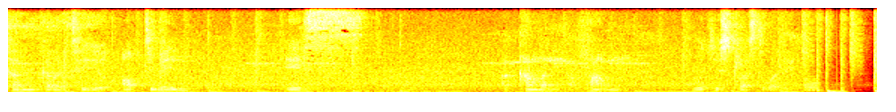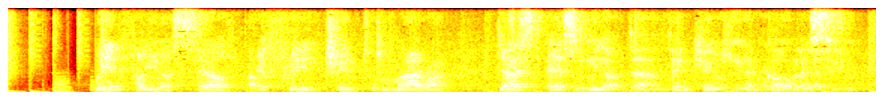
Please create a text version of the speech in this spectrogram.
can guarantee you Optiven is a company, a firm, which is trustworthy. Win for yourself a free trip to Mara, just as we have done. Thank you and God bless you.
